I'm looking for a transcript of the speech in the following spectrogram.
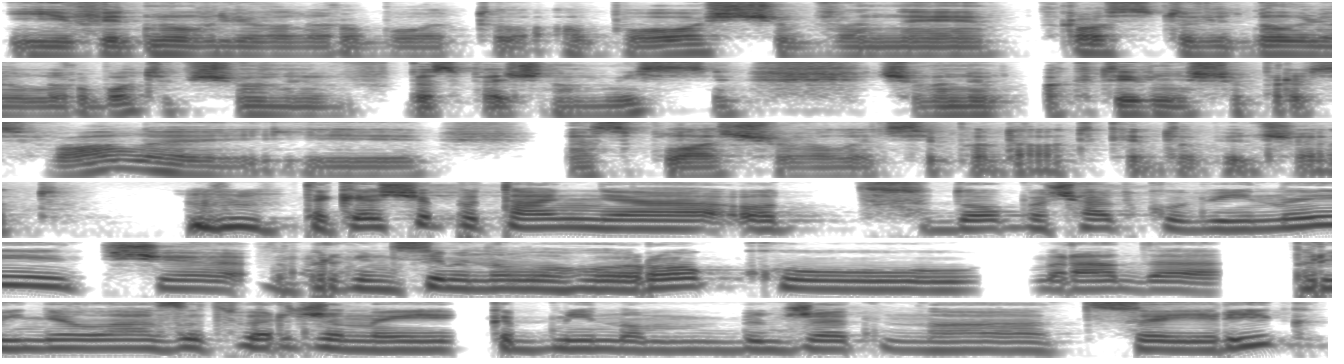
і відновлювали роботу, або щоб вони просто відновлювали роботу, якщо вони в безпечному місці, щоб вони активніше працювали і сплачували ці податки до бюджету. Таке ще питання: от до початку війни, ще наприкінці минулого року, рада прийняла затверджений кабміном бюджет на цей рік.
